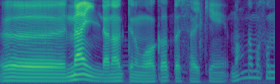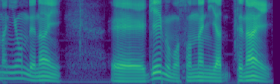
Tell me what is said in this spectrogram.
ないんだなってのも分かったし、最近。漫画もそんなに読んでない。えー、ゲームもそんなにやってない。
